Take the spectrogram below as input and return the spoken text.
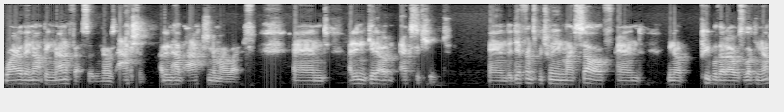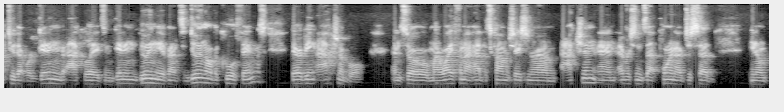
why are they not being manifested? And there was action. I didn't have action in my life. And I didn't get out and execute. And the difference between myself and, you know, people that I was looking up to that were getting the accolades and getting doing the events and doing all the cool things, they were being actionable. And so my wife and I had this conversation around action and ever since that point I've just said, you know,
